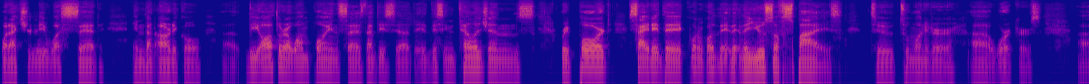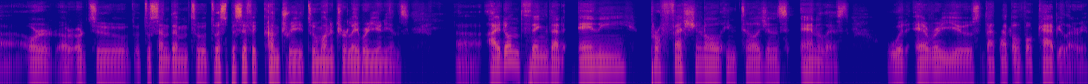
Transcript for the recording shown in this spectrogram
what actually was said in that article. Uh, the author at one point says that this uh, this intelligence report cited the quote unquote the, the use of spies to to monitor uh, workers. Uh, or, or, or to to send them to to a specific country to monitor labor unions uh, I don't think that any professional intelligence analyst would ever use that type of vocabulary.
